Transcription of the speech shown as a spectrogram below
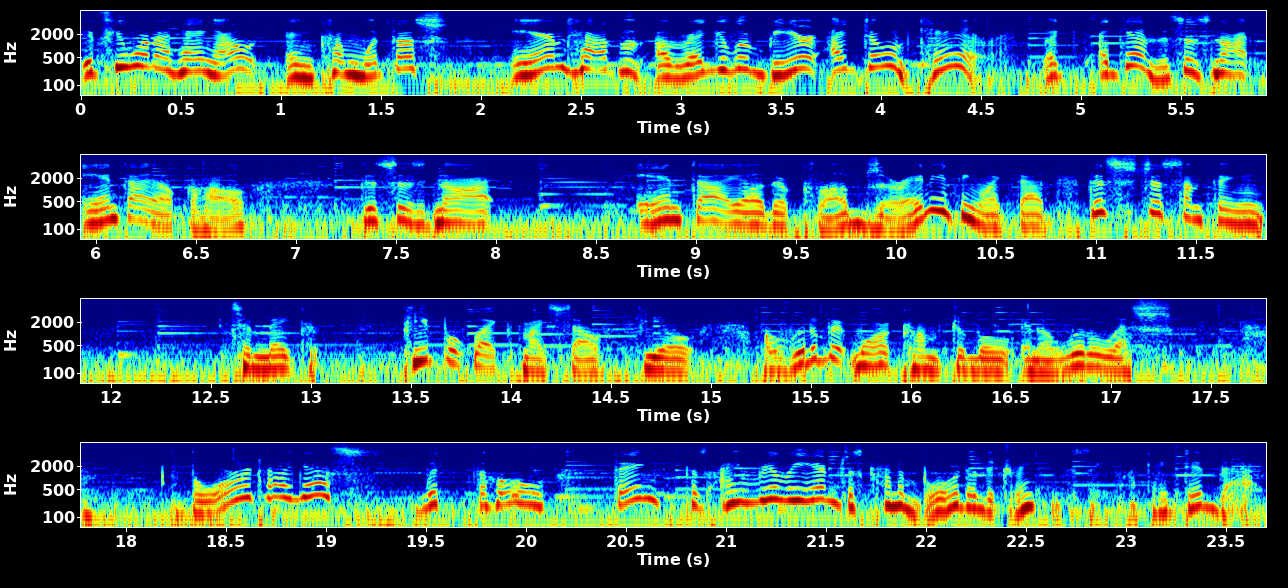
If you want to hang out and come with us and have a regular beer, I don't care. Like again, this is not anti-alcohol. This is not anti-other clubs or anything like that. This is just something to make people like myself feel a little bit more comfortable and a little less bored, I guess, with the whole thing. Because I really am just kind of bored of the drinking scene. Like I did that.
